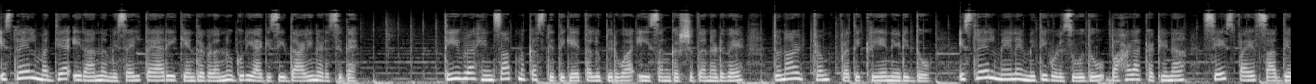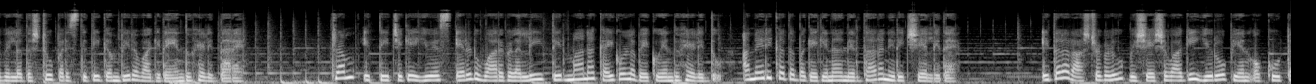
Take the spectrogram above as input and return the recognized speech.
ಇಸ್ರೇಲ್ ಮಧ್ಯ ಇರಾನ್ನ ಮಿಸೈಲ್ ತಯಾರಿ ಕೇಂದ್ರಗಳನ್ನು ಗುರಿಯಾಗಿಸಿ ದಾಳಿ ನಡೆಸಿದೆ. ತೀವ್ರ ಹಿಂಸಾತ್ಮಕ ಸ್ಥಿತಿಗೆ ತಲುಪಿರುವ ಈ ಸಂಘರ್ಷದ ನಡುವೆ ಡೊನಾಲ್ಡ್ ಟ್ರಂಪ್ ಪ್ರತಿಕ್ರಿಯೆ ನೀಡಿದ್ದು, ಇಸ್ರೇಲ್ ಮೇಲೆ ಮಿತಿಗೊಳಿಸುವುದು ಬಹಳ ಕಠಿಣ, ಸೇಸ್ ಫೈರ್ ಸಾಧ್ಯವಿಲ್ಲದಷ್ಟು ಪರಿಸ್ಥಿತಿ ಗಂಭೀರವಾಗಿದೆ ಎಂದು ಹೇಳಿದ್ದಾರೆ. ಟ್ರಂಪ್ ಇತ್ತೀಚೆಗೆ ಯುಎಸ್ ಎರಡು ವಾರಗಳಲ್ಲಿ ತೀರ್ಮಾನ ಕೈಗೊಳ್ಳಬೇಕು ಎಂದು ಹೇಳಿದ್ದು, ಅಮೆರಿಕದ ಬಗೆಗಿನ ನಿರ್ಧಾರ ನಿರೀಕ್ಷೆಯಲ್ಲಿದೆ. ಇತರ ರಾಷ್ಟ್ರಗಳು, ವಿಶೇಷವಾಗಿ ಯುರೋಪಿಯನ್ ಒಕ್ಕೂಟ,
